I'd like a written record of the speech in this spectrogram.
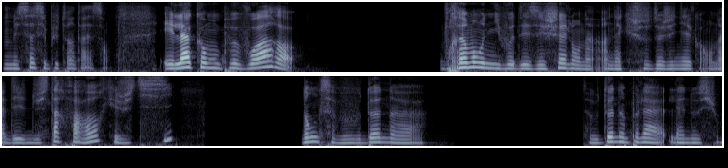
Mais ça, c'est plutôt intéressant. Et là, comme on peut voir, vraiment au niveau des échelles, on a, quelque chose de génial. On a du Starfarer qui est juste ici. Donc ça vous donne, euh, ça vous donne un peu la, notion.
